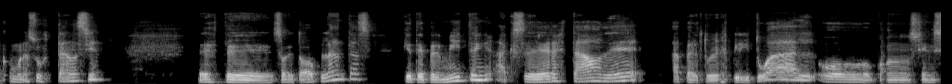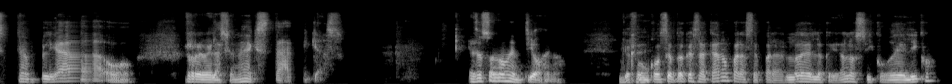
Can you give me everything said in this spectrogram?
como una sustancia, este, sobre todo plantas, que te permiten acceder a estados de apertura espiritual o conciencia ampliada o revelaciones extáticas. Esos son los entiógenos, que fue un concepto que sacaron para separarlo de lo que eran los psicodélicos,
